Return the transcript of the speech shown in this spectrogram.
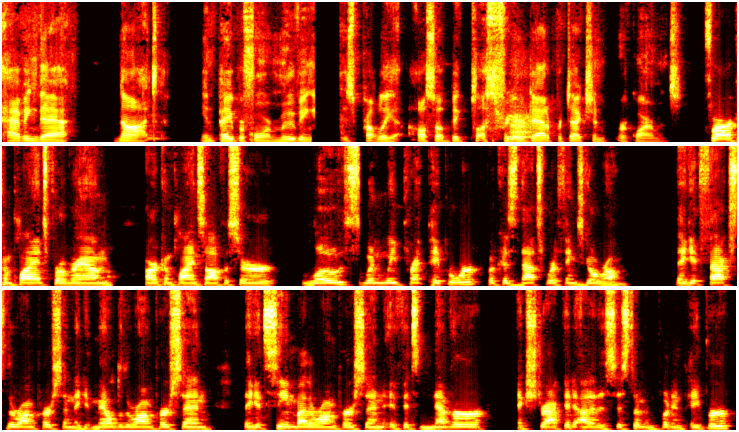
Having that not in paper form moving is probably also a big plus for your data protection requirements. For our compliance program, our compliance officer loathes when we print paperwork because that's where things go wrong. They get faxed to the wrong person, they get mailed to the wrong person, they get seen by the wrong person. If it's never extracted out of the system and put in paper,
